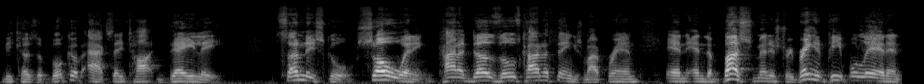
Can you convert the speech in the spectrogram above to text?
Because the book of Acts they taught daily. Sunday school, soul winning, kind of does those kind of things, my friend. And and the bus ministry, bringing people in and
